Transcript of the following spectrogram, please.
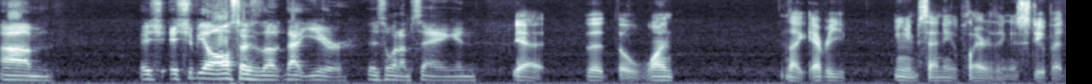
um, it, sh- it should be All Stars of that year is what I'm saying, and Yeah, the the one like every team sending a player thing is stupid.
